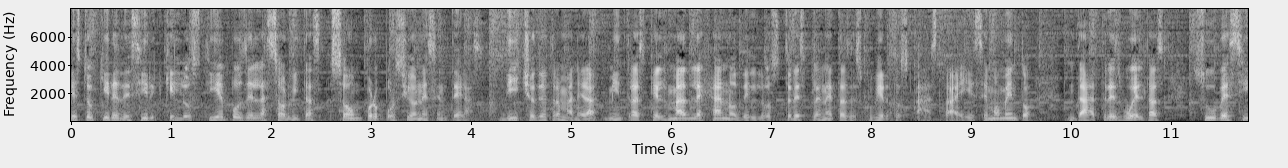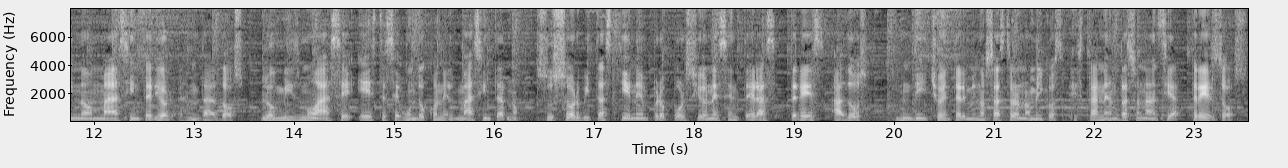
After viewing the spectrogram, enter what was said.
Esto quiere decir que los tiempos de las órbitas son proporciones enteras. Dicho de otra manera, mientras que el más lejano de los tres planetas descubiertos hasta ese momento da tres vueltas, su vecino más interior da dos. Lo mismo hace este segundo con el más interno. Sus órbitas tienen proporciones enteras 3 a 2. Dicho en términos astronómicos, están en resonancia 3-2.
